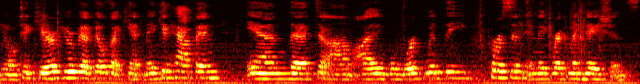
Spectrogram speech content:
you know, take care of your vet bills, I can't make it happen, and that, um, I will work with the person and make recommendations.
